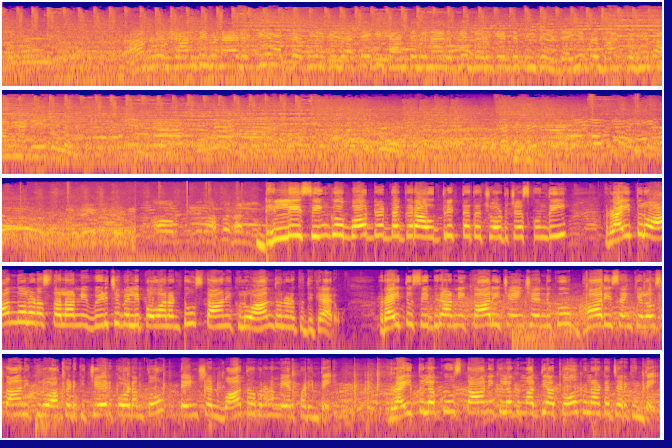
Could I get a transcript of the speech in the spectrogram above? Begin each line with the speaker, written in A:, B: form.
A: शांति बनाए रखिए आप लोग शांति बनाए रखिए आपसे अपील की जाती है कि शांति बनाए रखिए बैरिकेड से पीछे हट जाइए कोई बात करनी है तो आगे आ जाइए दो लोग
B: ఢిల్లీ సింగు బోర్డర్ దగ్గర ఉద్రిక్తత చోటు చేసుకుంది రైతులు ఆందోళన స్థలాన్ని విడిచి వెళ్లిపోవాలంటూ స్థానికులు ఆందోళనకు దిగారు రైతు శిబిరాన్ని ఖాళీ చేయించేందుకు భారీ సంఖ్యలో స్థానికులు అక్కడికి చేరుకోవడంతో టెన్షన్ వాతావరణం ఏర్పడింది. రైతులకు స్థానికులకు మధ్య తోపులాట జరిగింది.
